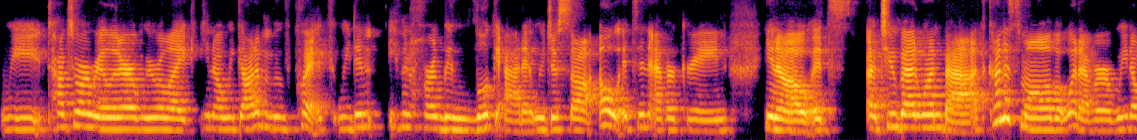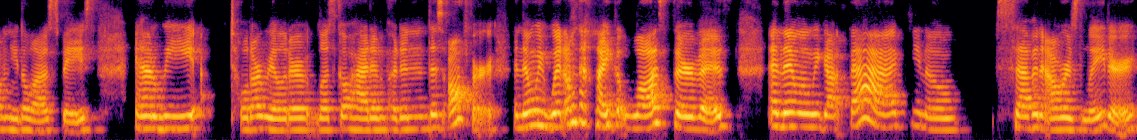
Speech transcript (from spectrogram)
we talked to our realtor. We were like you know we got to move quick. We didn't even hardly look at it. We just saw oh it's an evergreen. You know it's a two bed one bath. Kind of small but whatever. We don't need a lot of space. And we told our realtor let's go ahead and put in this offer. And then we went on the hike lost service. And then when we got back you know seven hours later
